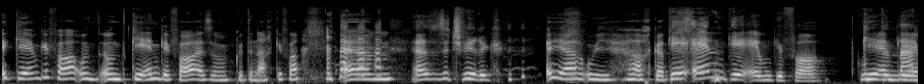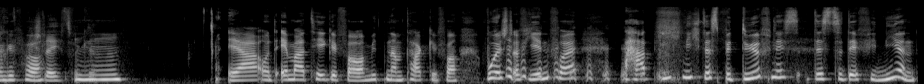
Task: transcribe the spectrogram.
GMGV und, und GNGV, also gute Nacht GV. ähm, Ja, das ist jetzt schwierig. ja, ui, ach Gott. GNGMGV. Gute GN, Nacht, GMGV. Geschlechtsverkehr. Ja, und MATGV, mitten am Tag GV. Wurscht, auf jeden Fall habe ich nicht das Bedürfnis, das zu definieren.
